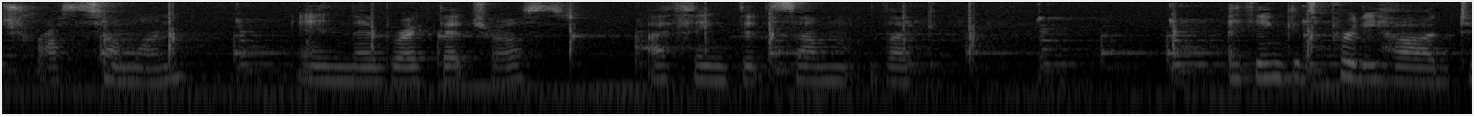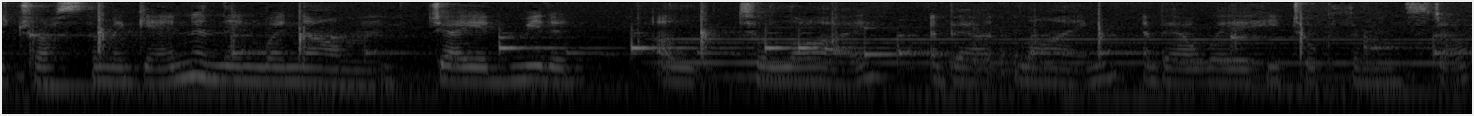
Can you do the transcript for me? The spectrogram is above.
trust someone and they break that trust, I think that some like I think it's pretty hard to trust them again. And then when um Jay admitted uh, to lie about lying about where he took them and stuff,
